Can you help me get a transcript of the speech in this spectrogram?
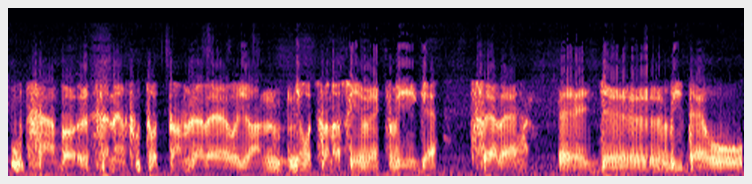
utcába össze nem futottam vele olyan 80-as évek vége fele egy videó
